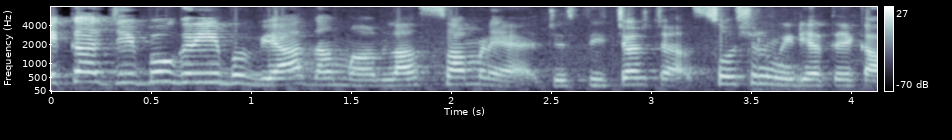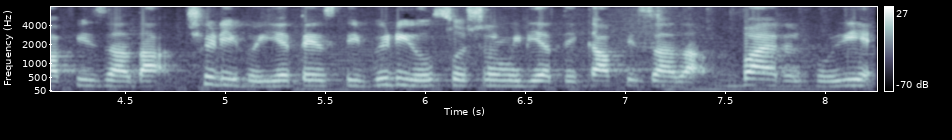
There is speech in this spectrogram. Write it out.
ਇੱਕ ਅਜੀਬੋ-ਗਰੀਬ ਵਿਆਹ ਦਾ ਮਾਮਲਾ ਸਾਹਮਣੇ ਆਇਆ ਜਿਸ ਦੀ ਚਰਚਾ ਸੋਸ਼ਲ ਮੀਡੀਆ ਤੇ ਕਾਫੀ ਜ਼ਿਆਦਾ ਛਿੜੀ ਹੋਈ ਹੈ ਤੇ ਇਸ ਦੀ ਵੀਡੀਓ ਸੋਸ਼ਲ ਮੀਡੀਆ ਤੇ ਕਾਫੀ ਜ਼ਿਆਦਾ ਵਾਇਰਲ ਹੋ ਰਹੀ ਹੈ।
